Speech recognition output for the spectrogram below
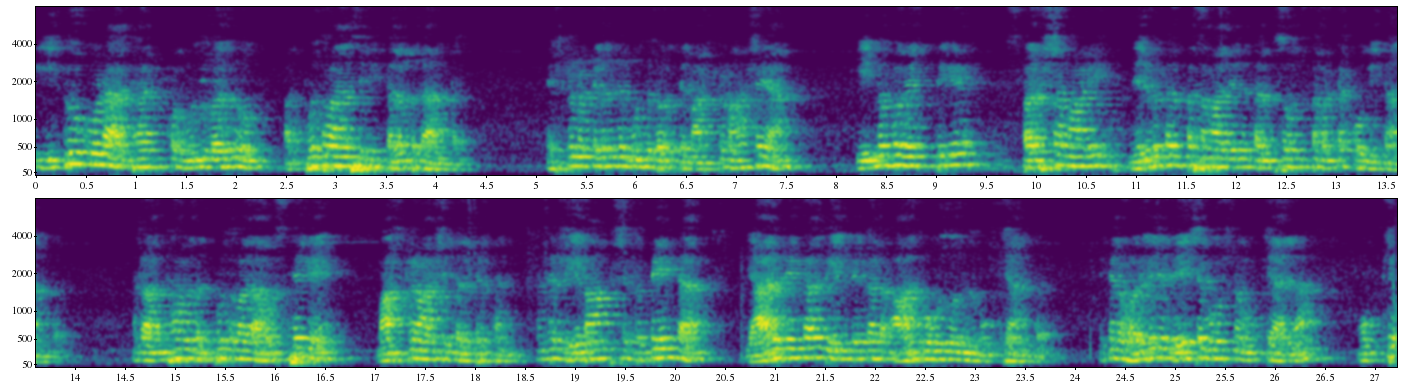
ಇದು ಕೂಡ ಆಧ್ಯಾತ್ಮಿಕ ಮುಂದುವರೆದು ಅದ್ಭುತವಾದ ಸ್ಥಿತಿ ತಲುಪದ ಅಂತ. ಎಷ್ಟು ಮಟ್ಟಿಗೆ ಮುಂದೆ ಬರುತ್ತೆ. ಮಾಸ್ಟರ್ ಮಹಾಶಯ ಇನ್ನೊಬ್ಬ ವ್ಯಕ್ತಿಗೆ ಸ್ಪರ್ಶ ಮಾಡಿ ನಿರ್ವಿಕಲ್ಪ ಸಮಾಧಿಯನ್ನು ತಲುಪಿಸುವಂತ ಮಟ್ಟಕ್ಕೆ ಹೋಗಿದ್ದ ಅಂತ. ಅಂದ್ರೆ ಅಂತಹ ಒಂದು ಅದ್ಭುತವಾದ ಅವಸ್ಥೆಗೆ ಮಾಸ್ಟರ್ ಮಹಾಶಯ ತಲುಪಿರ್ತಾನೆ. ಅಂದ್ರೆ ಶ್ರೀರಾಮಕೃಷ್ಣ ಕೃಪೆಯಿಂದ ಯಾರು ಬೇಕಾದ್ರೂ ಏನ್ ಬೇಕಾದ್ರೂ ಆಗಬಹುದು ಅನ್ನೋದು ಮುಖ್ಯ ಅಂತ. ಯಾಕಂದ್ರೆ ಹೊರಗಿನ ವೇಷಭೂಷಣ ಮುಖ್ಯ ಅಲ್ಲ, ಮುಖ್ಯ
